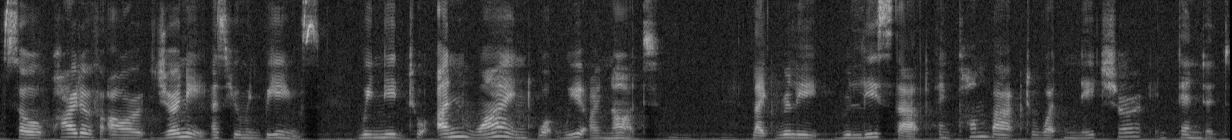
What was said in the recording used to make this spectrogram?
So, part of our journey as human beings, we need to unwind what we are not. Like, really release that and come back to what nature intended.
